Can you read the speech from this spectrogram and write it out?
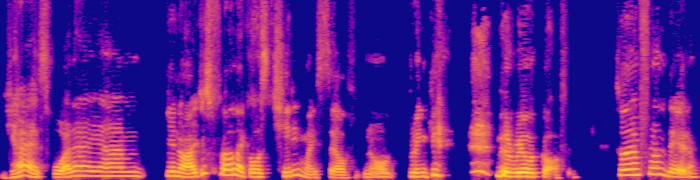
yes, what I am, you know, I just felt like I was cheating myself, you know, drinking the real coffee. So then from there,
